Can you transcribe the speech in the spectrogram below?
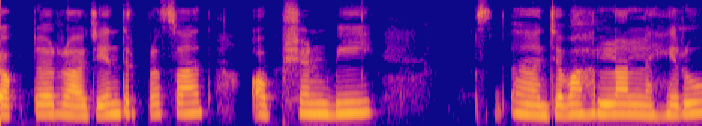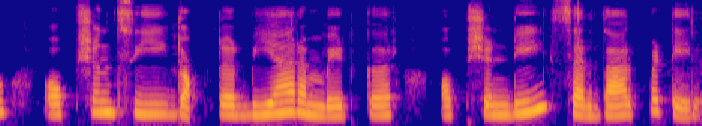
doctor Rajendra Prasad, option B Jawaharlal Nehru, option C, doctor B R Ambedkar, option D, Sardar Patel.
